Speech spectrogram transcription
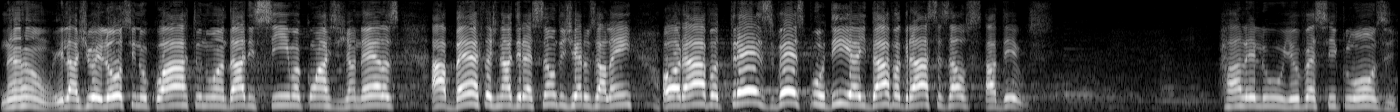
Não, ele ajoelhou-se no quarto, no andar de cima, com as janelas abertas na direção de Jerusalém, orava três vezes por dia e dava graças aos, a Deus. Aleluia. O versículo 11.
